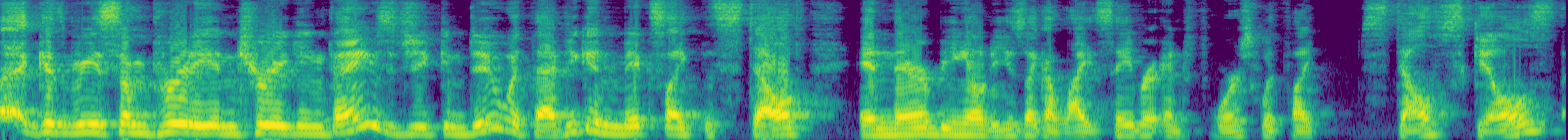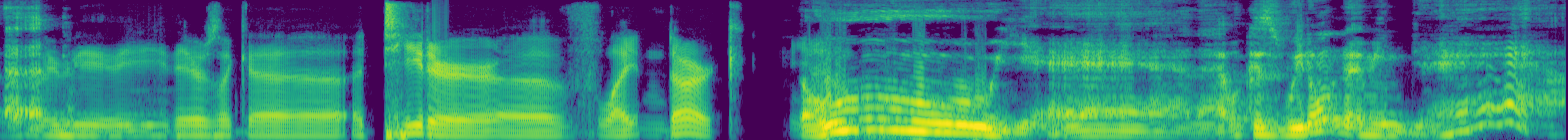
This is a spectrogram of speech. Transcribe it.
that could be some pretty intriguing things that you can do with that. If you can mix like the stealth in there, being able to use like a lightsaber and force with like stealth skills. uh, Maybe there's like a, a teeter of light and dark. Oh yeah, that because we don't. I mean, yeah,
